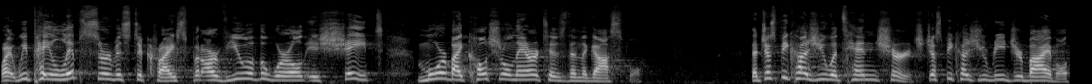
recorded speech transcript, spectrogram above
Right? We pay lip service to Christ, but our view of the world is shaped more by cultural narratives than the gospel. That just because you attend church, just because you read your Bible,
